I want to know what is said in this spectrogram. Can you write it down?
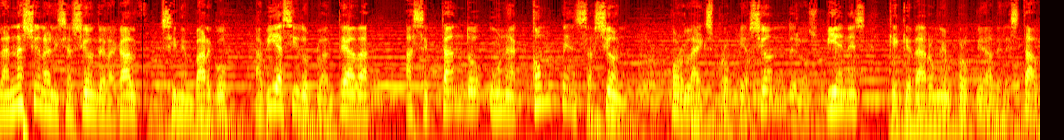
La nacionalización de la Gulf, sin embargo, había sido planteada aceptando una compensación por la expropiación de los bienes que quedaron en propiedad del Estado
